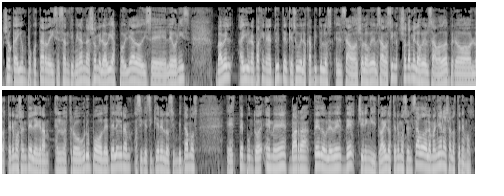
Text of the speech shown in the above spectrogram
Yo caí un poco tarde, dice Santi Miranda. Yo me lo había spoileado, dice Leonis. Babel, hay una página de Twitter que sube los capítulos el sábado. Yo los veo el sábado. Sí, yo también los veo el sábado, eh, pero los tenemos en Telegram, en nuestro grupo de Telegram. Así que si quieren, los invitamos. Es t.me barra twd chiringuito. Ahí los tenemos el sábado de la mañana, ya los tenemos.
